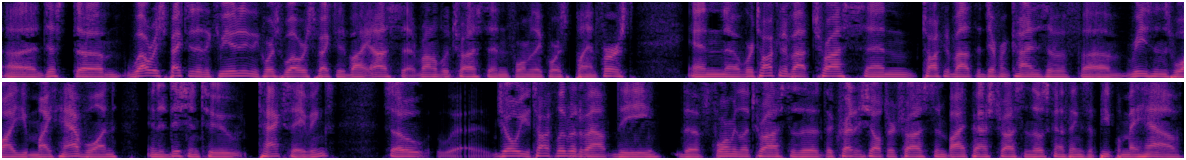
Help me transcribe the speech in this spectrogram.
uh, just um, well respected in the community, and of course well respected by us at Ronald Blue Trust, and formerly, of course, Plan First. And uh, we're talking about trusts and talking about the different kinds of uh, reasons why you might have one, in addition to tax savings. So, uh, Joel, you talked a little bit about the the formula trust, the the credit shelter trust, and bypass trust, and those kind of things that people may have.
